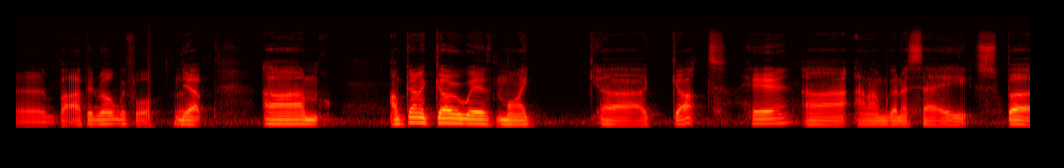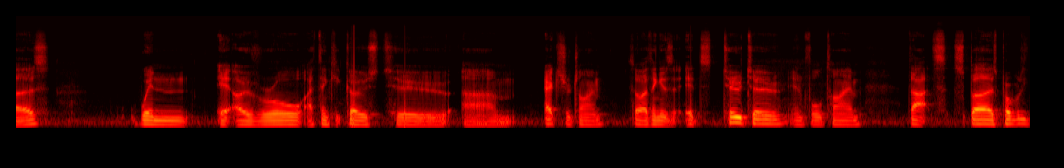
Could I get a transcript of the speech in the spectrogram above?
um, but I've been wrong before. so- Yep. Um, I'm going to go with my uh, gut here, uh, and I'm going to say Spurs win it overall. I think it goes to um, extra time. So I think it's it's two two in full time. That's Spurs probably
